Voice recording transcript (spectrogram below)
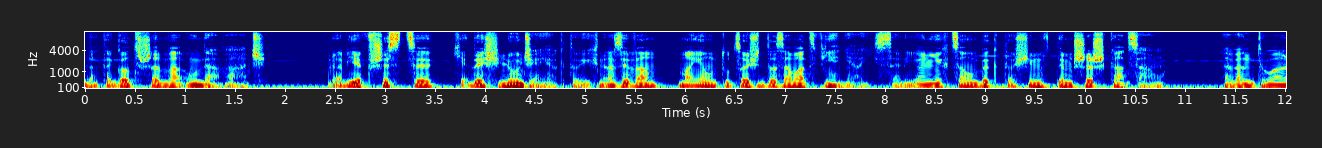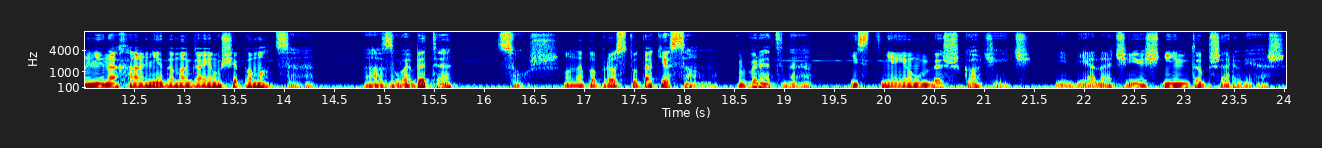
dlatego trzeba udawać. Prawie wszyscy, kiedyś ludzie, jak to ich nazywam, mają tu coś do załatwienia i serio nie chcą, by ktoś im w tym przeszkadzał. Ewentualnie nachalnie domagają się pomocy. A złe byty? Cóż, one po prostu takie są, wredne. Istnieją, by szkodzić i biada ci, jeśli im to przerwiesz.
